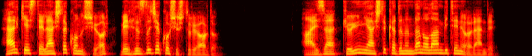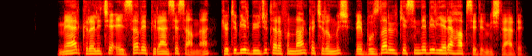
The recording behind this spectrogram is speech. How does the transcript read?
Herkes telaşta konuşuyor ve hızlıca koşuşturuyordu. Ayza, köyün yaşlı kadınından olan biteni öğrendi. Meğer kraliçe Elsa ve prenses Anna, kötü bir büyücü tarafından kaçırılmış ve buzlar ülkesinde bir yere hapsedilmişlerdi.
